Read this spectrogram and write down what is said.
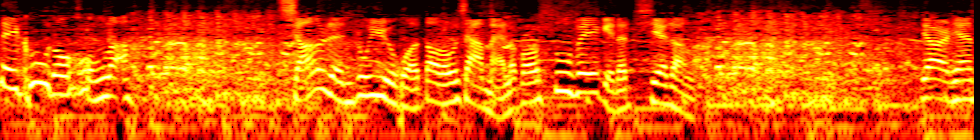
内裤都红了，强忍住欲火到楼下买了包苏菲给她贴上了。第二天，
